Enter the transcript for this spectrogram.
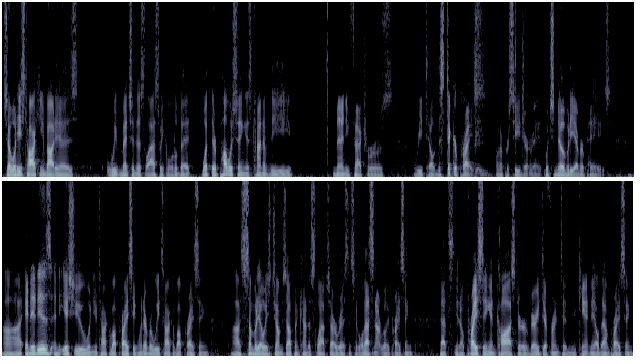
So what he's talking about is we mentioned this last week a little bit. What they're publishing is kind of the manufacturer's retail, the sticker price of a procedure, Right. which nobody ever pays. Uh, and it is an issue when you talk about pricing. Whenever we talk about pricing, uh, somebody always jumps up and kind of slaps our wrist and said, "Well, that's not really pricing. That's you know, pricing and cost are very different, and you can't nail down pricing."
